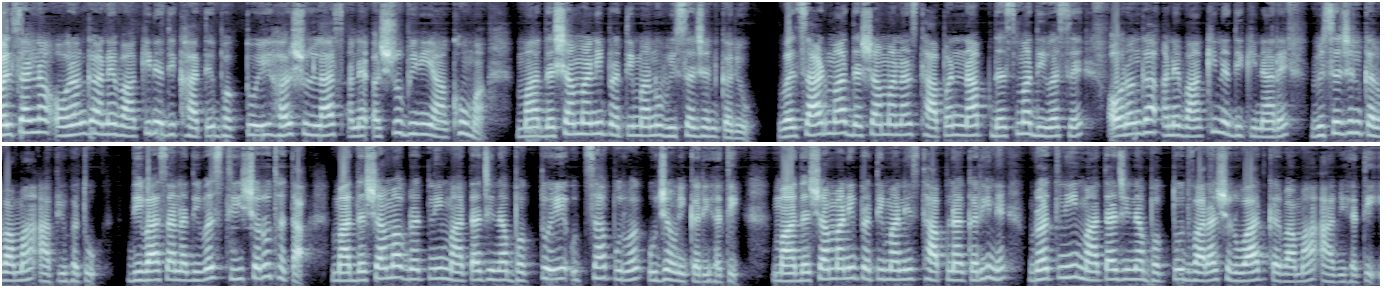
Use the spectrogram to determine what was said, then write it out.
વલસાડના ઔરંગા અને વાંકી નદી ખાતે ભક્તોએ હર્ષોલ્લાસ અને અશ્રુભીની આંખોમાં મા દશામાની પ્રતિમાનું વિસર્જન કર્યું. વલસાડમાં દશામાના સ્થાપનના દસમા દિવસે ઔરંગા અને વાંકી નદી કિનારે વિસર્જન કરવામાં આવ્યું હતું. દિવાસાના દિવસથી શરૂ થતા મા દશામા વ્રતની માતાજીના ભક્તોએ ઉત્સાહપૂર્વક ઉજવણી કરી હતી. મા દશામાની પ્રતિમાની સ્થાપના કરીને વ્રતની માતાજીના ભક્તો દ્વારા શરૂઆત કરવામાં આવી હતી.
